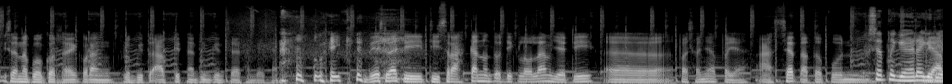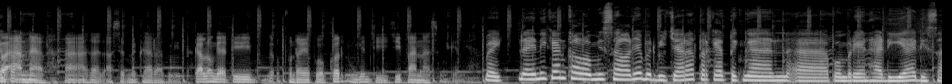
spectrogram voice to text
istana Bogor saya kurang belum begitu update nanti mungkin saya sampaikan. Baik. Jadi setelah di, diserahkan untuk dikelola menjadi uh, bahasanya apa ya aset ataupun aset negara gitu ya Pak? nah, aset, aset negara begitu. Kalau nggak di Bundaya Bogor mungkin di Cipanas mungkin ya. Baik. Nah ini kan kalau misalnya berbicara terkait dengan uh, pemberian hadiah di saat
